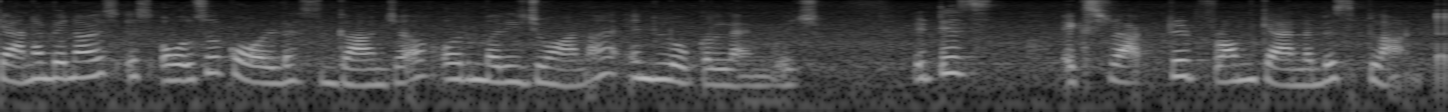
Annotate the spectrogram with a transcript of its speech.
Cannabinoids is also called as ganja or marijuana in local language. It is extracted from cannabis plant.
